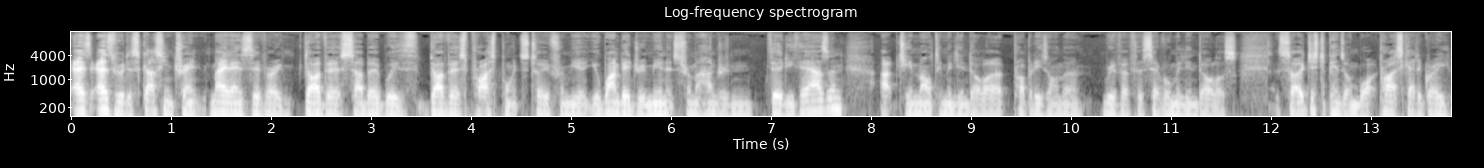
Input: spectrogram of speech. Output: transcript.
as as we are discussing, Trent, Maylands is a very diverse suburb with diverse price points too, from your, your one bedroom units from 130,000 up to your multi million dollar properties on the river for several million dollars. So it just depends on what price category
